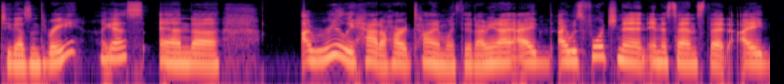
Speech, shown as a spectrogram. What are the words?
2003, I guess, and uh, I really had a hard time with it. I mean, I, I I was fortunate in a sense that I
